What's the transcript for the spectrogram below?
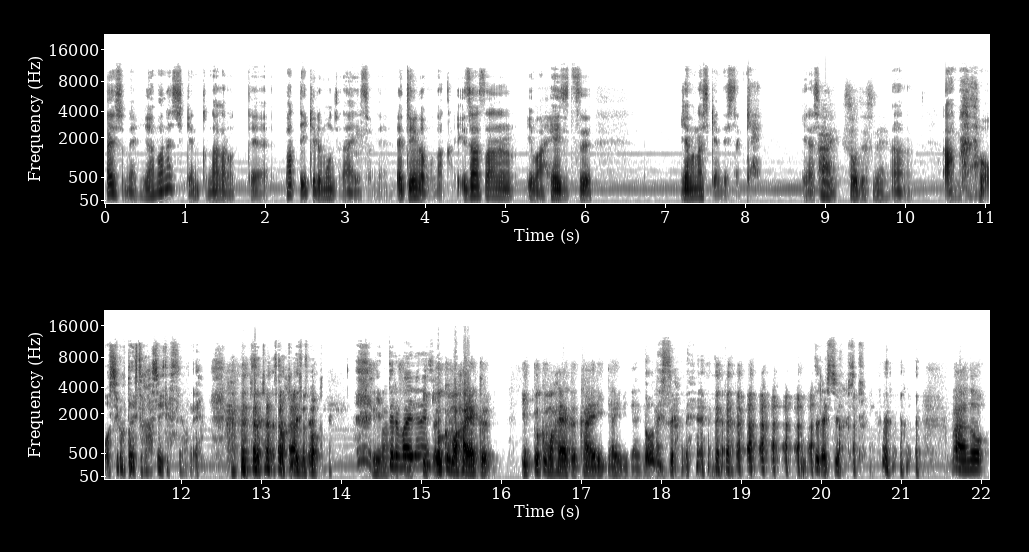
あれですよね、山梨県と長野って、パッて行けるもんじゃないですよね。え、っていうのもなんか、伊沢さん、今平日、山梨県でしたっけ？いらっしゃる。はい。そうですね。うん。あ、まあでもお仕事忙しいですよね。そうですよあのすいません言ってる場合じゃないですよ一刻も早く、一刻も早く帰りたいみたいな。そうですよね。失礼しました。まあ、あの、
